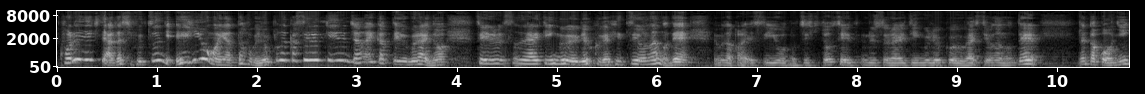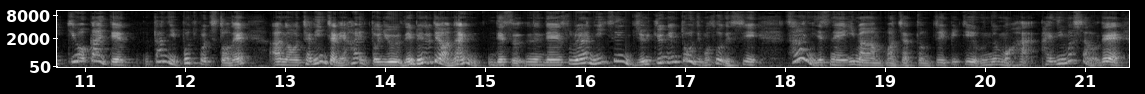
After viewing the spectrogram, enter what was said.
これできて私普通に営業マンやった方がよっぽど稼げるんじゃないかっていうぐらいのセールスライティング力が必要なので、だから SEO の知識とセールスライティング力が必要なので、なんかこう日記を書いて単にポチポチとね、あの、チャリンチャリン入るというレベルではないんです。で、それは2019年当時もそうですし、さらにですね、今、まあ、チャット GPT 云々も入りましたので、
